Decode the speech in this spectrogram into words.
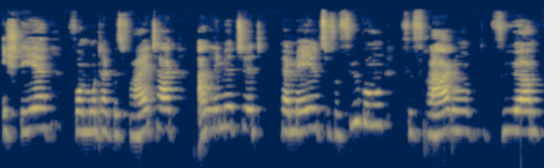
ich stehe von Montag bis Freitag unlimited per Mail zur Verfügung für Fragen, für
